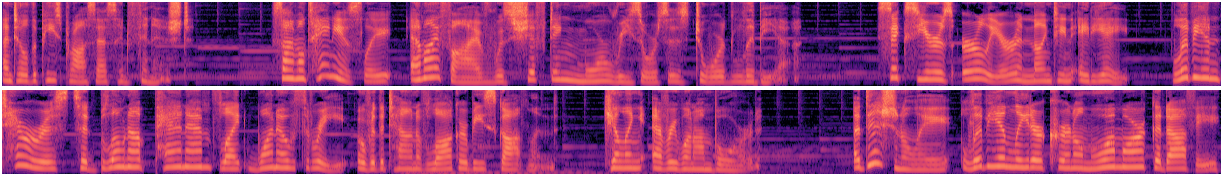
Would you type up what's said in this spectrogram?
until the peace process had finished. Simultaneously, MI5 was shifting more resources toward Libya. Six years earlier, in 1988, Libyan terrorists had blown up Pan Am Flight 103 over the town of Lockerbie, Scotland, killing everyone on board. Additionally, Libyan leader Colonel Muammar Gaddafi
